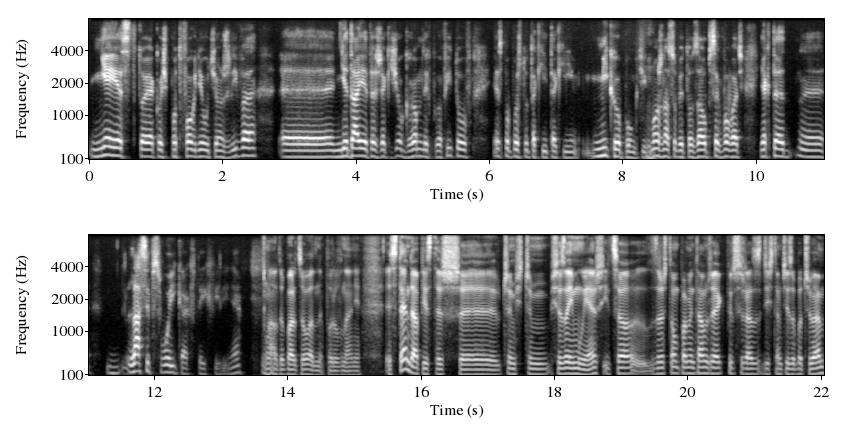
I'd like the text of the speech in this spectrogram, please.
nie jest to jakoś potwornie uciążliwe, nie daje też jakichś ogromnych profitów, jest po prostu taki, taki mikropunkcik. Hmm. Można sobie to zaobserwować, jak te lasy w słoikach w tej chwili, nie? No, to bardzo ładne porównanie. Stand-up jest też czymś, czym się zajmujesz i co zresztą pamiętam, że jak pierwszy raz gdzieś tam cię zobaczyłem,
